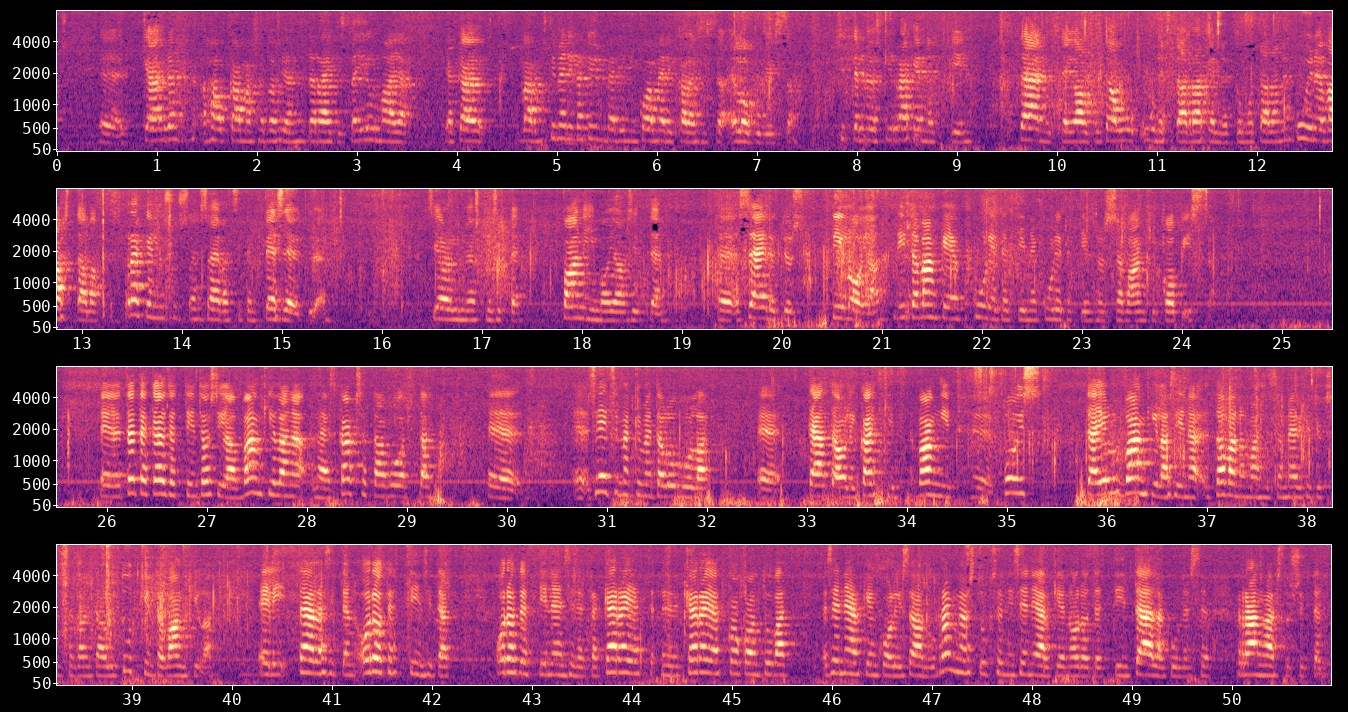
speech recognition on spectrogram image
käydä haukkaamassa tosiaan sitä raitista ilmaa ja, ja käy, varmasti menivät ympäri niin kuin amerikkalaisissa elokuvissa. Sitten myöskin rakennettiin tämä nyt ei ollut tämä uudestaan rakennettu, mutta tällainen puinen vastaava rakennus, jossa he saivat sitten peseytyä. Siellä oli myöskin sitten panimo ja sitten säilytystiloja. Niitä vankeja kuljetettiin, ne kuljetettiin sellaisessa vankikopissa. Tätä käytettiin tosiaan vankilana lähes 200 vuotta. 70-luvulla täältä oli kaikki vangit pois Tämä ei ollut vankila siinä tavanomaisessa merkityksessä, vaan tämä oli tutkintavankila. Eli täällä sitten odotettiin sitä, odotettiin ensin, että käräjät, käräjät kokoontuvat, ja sen jälkeen kun oli saanut rangaistuksen, niin sen jälkeen odotettiin täällä, kunnes se rangaistus sitten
